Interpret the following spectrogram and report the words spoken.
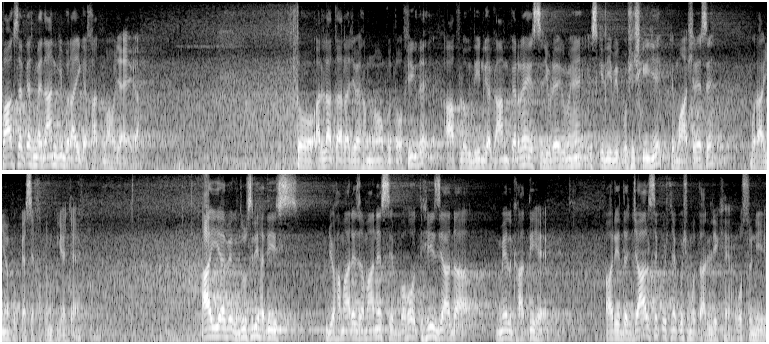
पाक सर्कस मैदान की बुराई का ख़ात्मा हो जाएगा। तो अल्लाह ताला जो है हम लोगों को तौफीक दे। आप लोग दीन का काम कर रहे हैं, इससे जुड़े हुए हैं, इसके लिए भी कोशिश कीजिए कि माशरे से बुराइयों को कैसे ख़त्म किया जाए। आइए अब एक दूसरी हदीस जो हमारे ज़माने से बहुत ही ज़्यादा मेल खाती है और ये दज्जाल से कुछ ना कुछ मुतल है, वो सुनिए।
